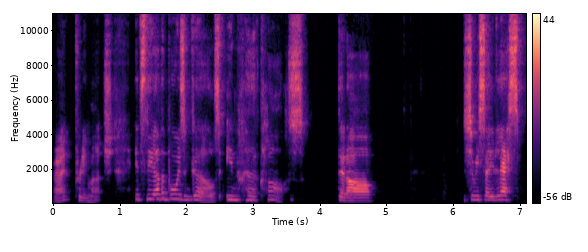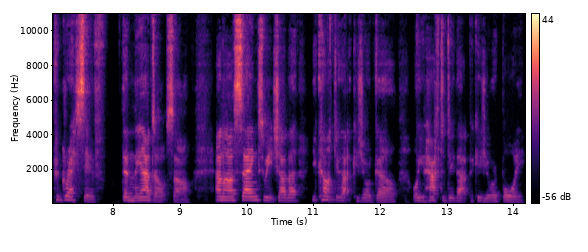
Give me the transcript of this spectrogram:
right? Pretty much. It's the other boys and girls in her class that are, shall we say, less progressive than the adults are and are saying to each other, you can't do that because you're a girl, or you have to do that because you're a boy.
